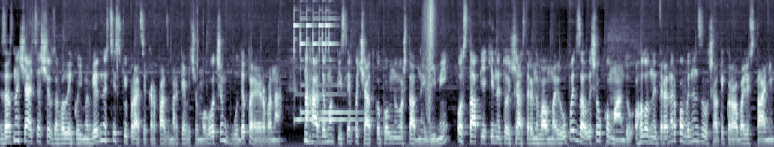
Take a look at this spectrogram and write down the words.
Зазначається, що за великою ймовірності співпраця Карпат з Маркевичем молодшим буде перервана. Нагадуємо, після початку повномасштабної війни Остап, який на той час тренував Маріуполь, залишив команду. Головний тренер повинен залишати корабель останнім.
